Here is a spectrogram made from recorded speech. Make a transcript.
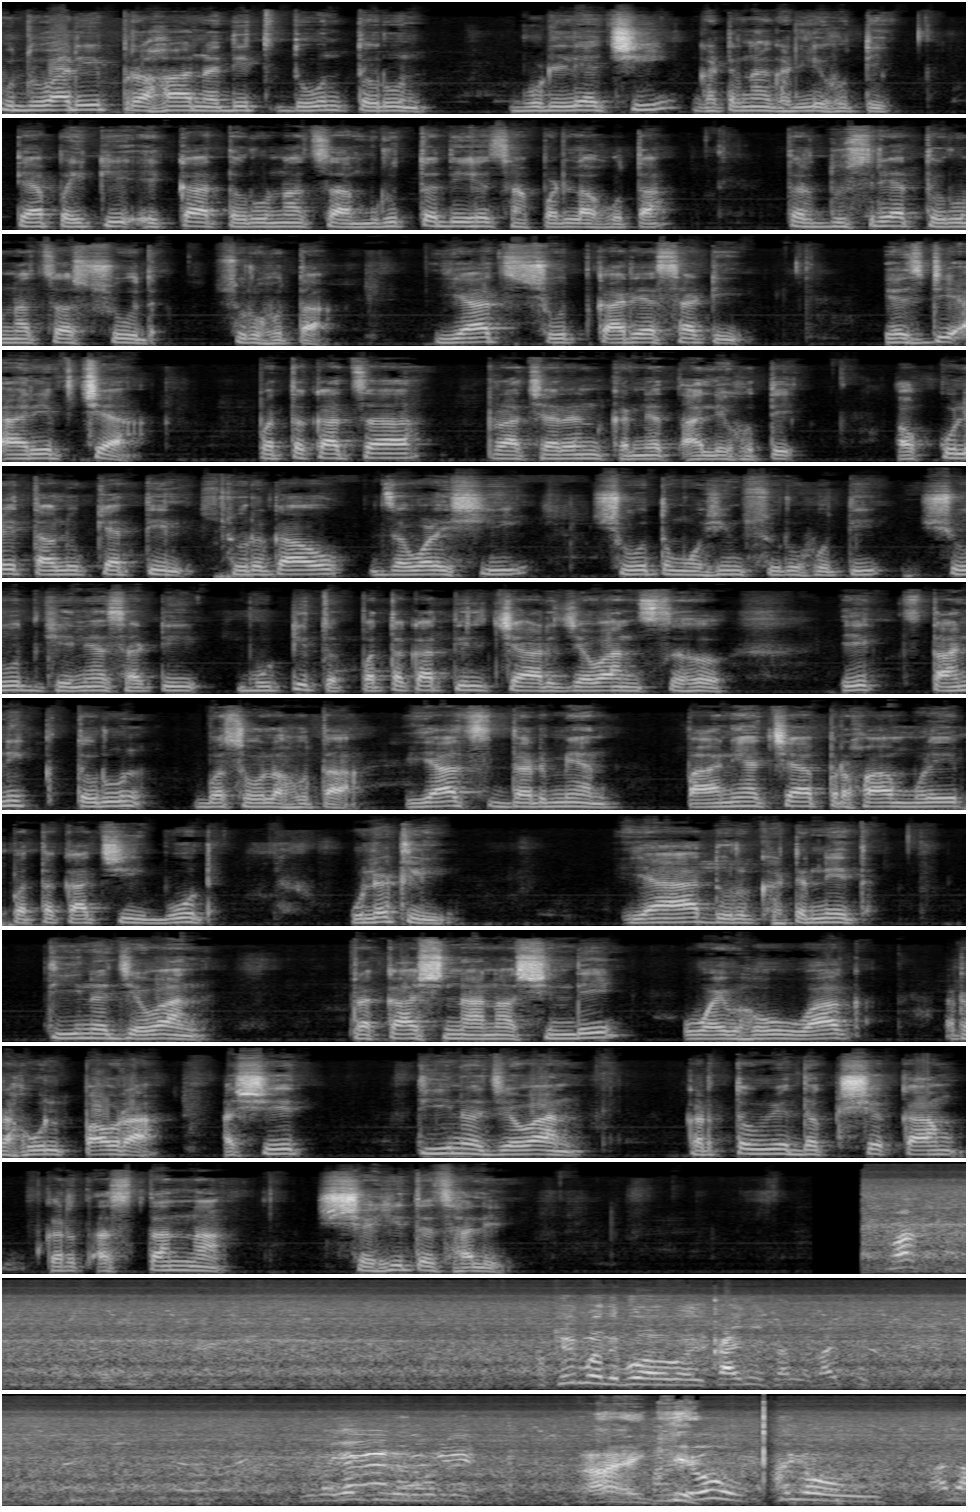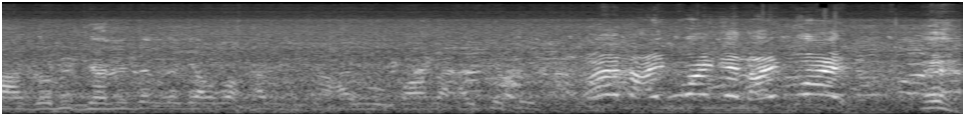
बुधवारी प्रहा नदीत दोन तरुण बुडल्याची घटना घडली होती. त्यापैकी एका तरुणाचा मृतदेह सापडला होता तर दुसऱ्या तरुणाचा शोध सुरू होता. याच शोधकार्यासाठी एस डी आर एफच्या पथकाचा प्राचारण करण्यात आले होते. अकोले तालुक्यातील सुरगाव जवळ ही शोध मोहीम सुरू होती. शोध घेण्यासाठी बोटीत पथकातील चार जवानसह एक स्थानिक तरुण बसवला होता. याच दरम्यान पाण्याच्या प्रवाहामुळे पथकाची बोट उलटली. या दुर्घटनेत तीन जवान प्रकाश नाना शिंदे वैभव वाघ राहुल पावरा असे तीन जवान कर्तव्यदक्ष काम करत असताना शहीद झाले. काय नाही आयो बाबा ऐकतो लाईफ बॉय घे लाईफ बॉय ए,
